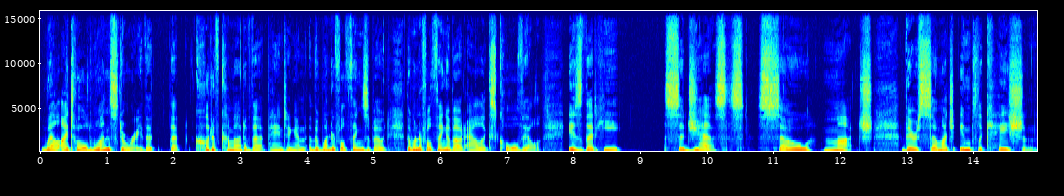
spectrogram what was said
Well, I told one story that, that could have come out of that painting, and the wonderful things about the wonderful thing about Alex Colville is that he suggests so much. There's so much implication.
